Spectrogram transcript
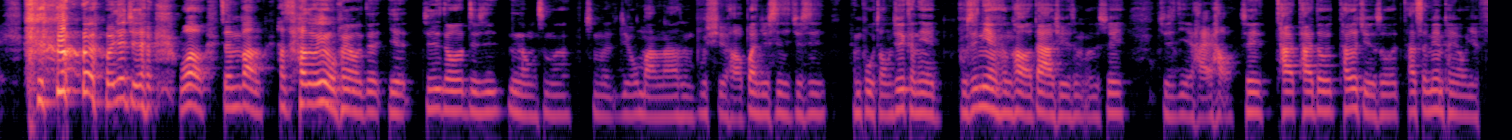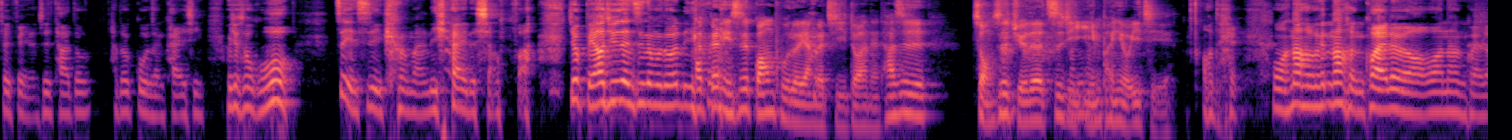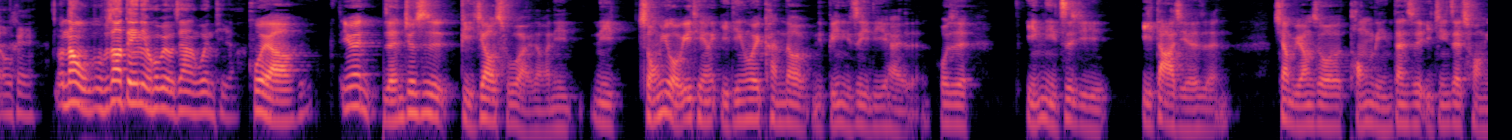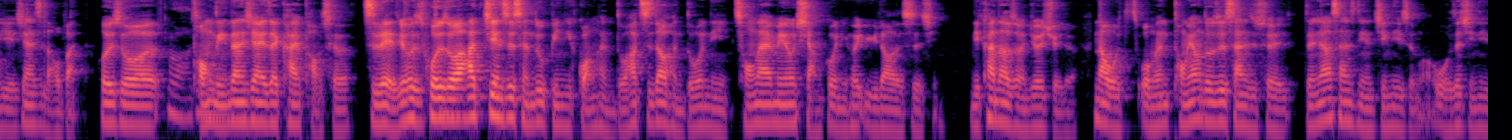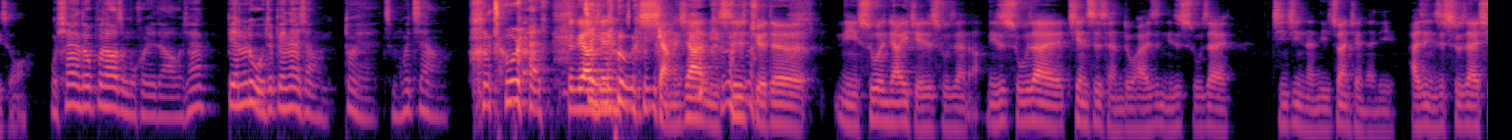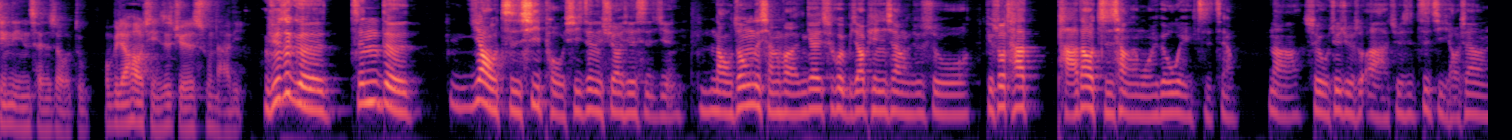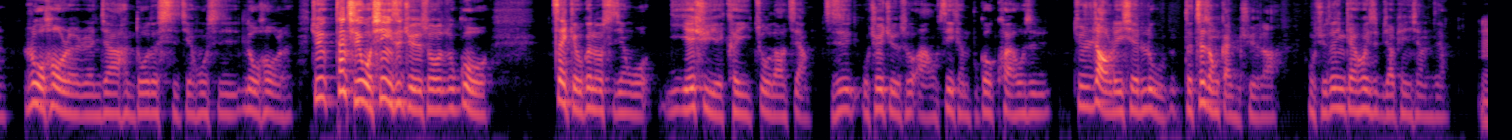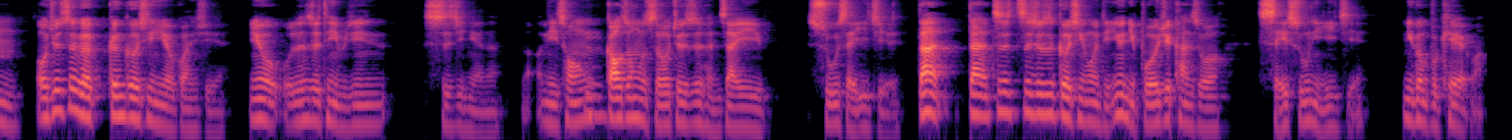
我就觉得哇真棒。他他说因为我朋友的也就是都就是那种什么什么流氓啊，什么不学好，不然就是就是很普通，就是可能也不是念很好的大学什么的，所以就是也还好。所以他他都他都觉得说他身边朋友也废废的，所以他都他都过得很开心。我就说哦。这也是一个 蛮厉害的想法，就不要去认识那么多厉害。他跟你是光谱的两个极端呢，他是总是觉得自己赢朋友一截。哦，对，哇，那很那很快乐哦，哇，那很快乐。OK，那我我不知道 Daniel 会不会有这样的问题啊？会啊，因为人就是比较出来的嘛，你你总有一天一定会看到你比你自己厉害的人，或者赢你自己一大截的人。像比方说同龄，但是已经在创业，现在是老板，或者说同龄，但是现在在开跑车之类的，就是或者说他见识程度比你广很多，他知道很多你从来没有想过你会遇到的事情。你看到的时候，你就会觉得，那我我们同样都是三十岁，人家三十年经历什么，我在经历什么？我现在都不知道怎么回答。我现在边录我就边在想，对，怎么会这样？突然这个要先想一下，你是觉得你输人家一节是输在哪？你是输在见识程度，还是你是输在经济能力、赚钱能力，还是你是输在心灵成熟度？我比较好奇，你是觉得输哪里？我觉得这个真的要仔细剖析，真的需要一些时间。脑中的想法应该是会比较偏向，就是说，比如说他爬到职场的某一个位置，这样。那所以我就觉得说啊，就是自己好像落后了人家很多的时间，或是落后了。就但其实我心里是觉得说，如果再给我更多时间，我也许也可以做到这样。只是我就会觉得说啊，我自己可能不够快，或是就是绕了一些路的这种感觉啦。我觉得应该会是比较偏向这样。嗯，我觉得这个跟个性也有关系，因为我认识 Tim 已经十几年了。你从嗯高中的时候就是很在意输谁一节，但但这这就是个性问题，因为你不会去看说谁输你一节，你根本不 care 嘛，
